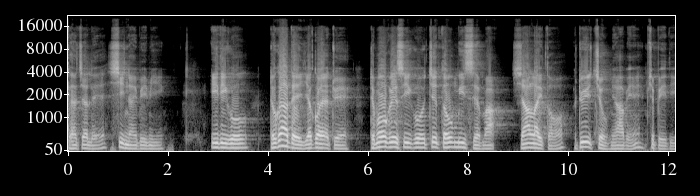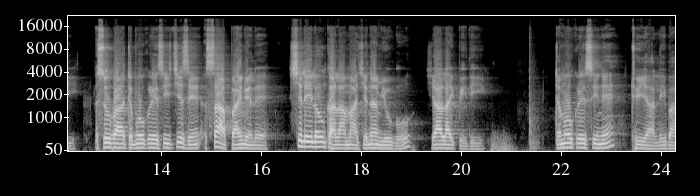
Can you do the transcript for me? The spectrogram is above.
ခံချက်လည်းရှိနိုင်ပေမည်ဤဒီကိုဒုက္ခသည်ရက်ွက်အတွင်ဒီမိုကရေစီကိုကျင့်သုံးမိစဉ်မှ ရလိုက်သောအတွေ့အကြုံများပင် ဖြစ်ပေသည်အဆိုပါဒီမိုကရေစီကျင့်စဉ်အစပိုင်းတွင်လည်းရှစ်လေးလုံးကာလမှယနံ့မျိုးကိုရလိုက်ပေသည်ဒီမိုကရေစီနဲ့ထွေရလေးပါ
